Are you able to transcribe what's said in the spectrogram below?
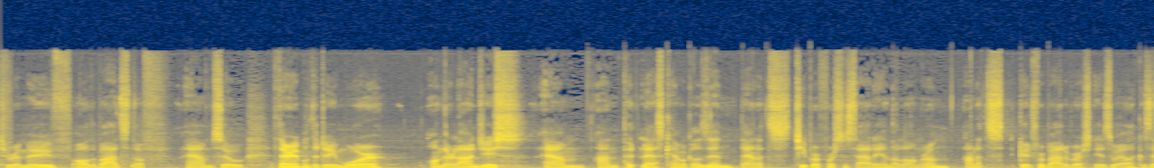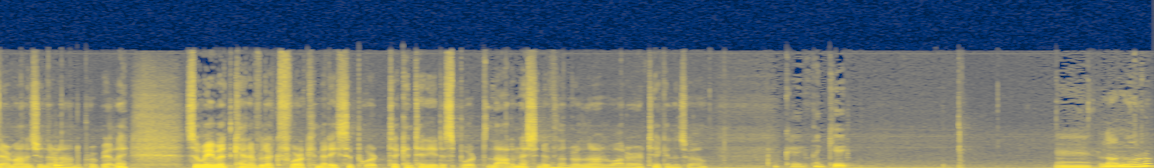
to remove all the bad stuff. Um, so if they're able to do more on their land use um, and put less chemicals in, then it's cheaper for society in the long run, and it's good for biodiversity as well because they're managing their land appropriately. So we would kind of look for committee support to continue to support that initiative that Northern Ireland Water are taking as well. Okay, thank you. Uh, Lord Morrow?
